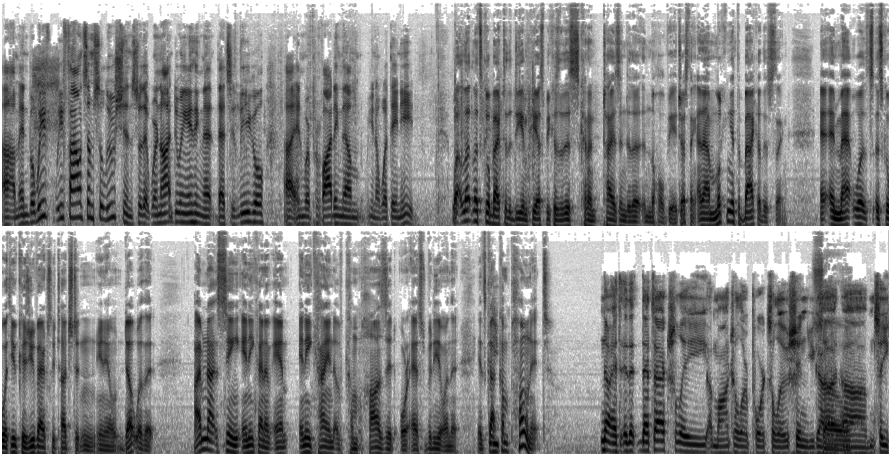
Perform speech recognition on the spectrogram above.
Um, and but we've we found some solutions so that we're not doing anything that that's illegal uh, and we're providing them you know what they need. Well, let, us go back to the DMPS because this kind of ties into the in the whole VHS thing. And I'm looking at the back of this thing, and, and Matt, let's, let's go with you because you've actually touched it and you know dealt with it. I'm not seeing any kind of an, any kind of composite or S video in it. It's got you, component. No, it, it, that's actually a modular port solution. You got so, um, so you,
